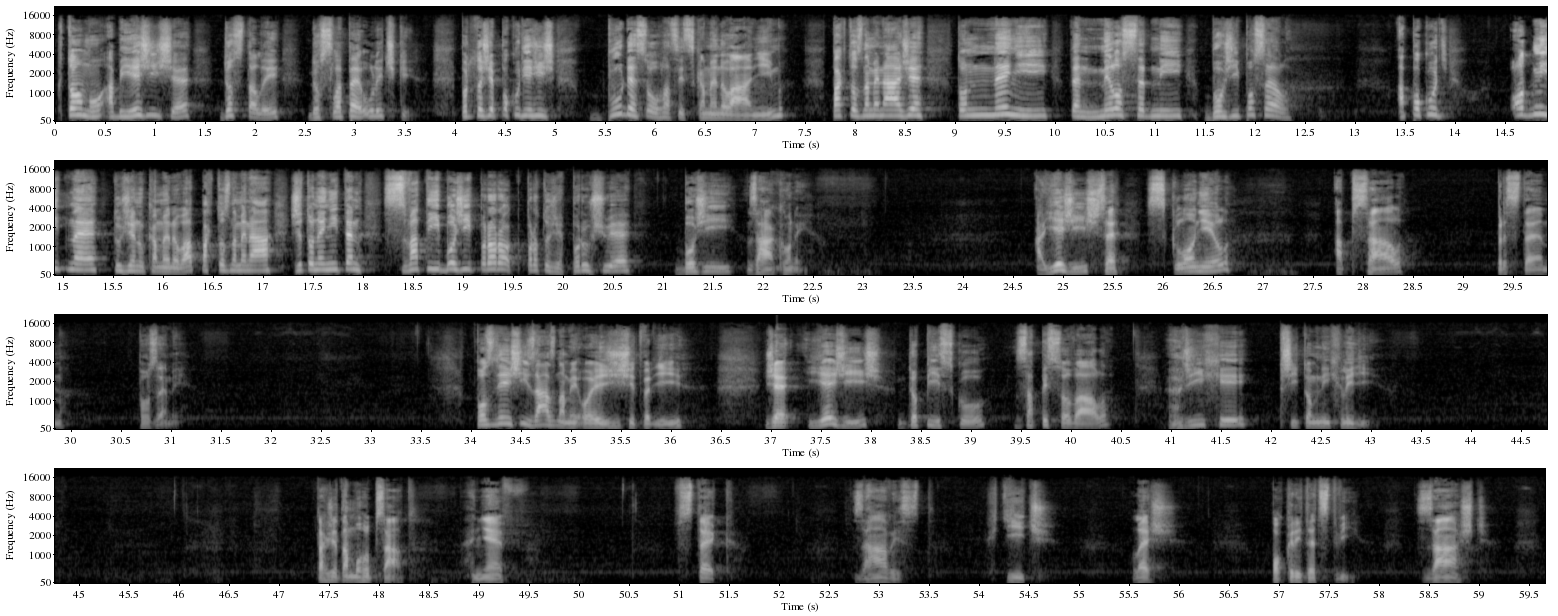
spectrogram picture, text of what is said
K tomu, aby Ježíše dostali do slepé uličky. Protože pokud Ježíš bude souhlasit s kamenováním, pak to znamená, že to není ten milosrdný boží posel. A pokud odmítne tu ženu kamenovat, pak to znamená, že to není ten svatý boží prorok, protože porušuje boží zákony. A Ježíš se sklonil a psal prstem po zemi. Pozdější záznamy o Ježíši tvrdí, že Ježíš do písku zapisoval hříchy přítomných lidí. Takže tam mohl psát hněv, vztek, závist, chtíč, lež, pokrytectví, zášť,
